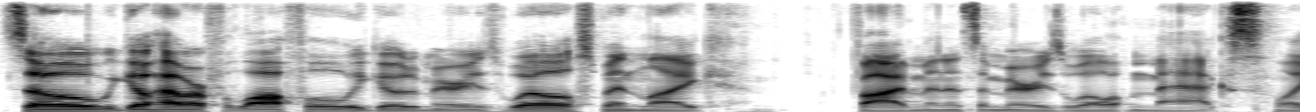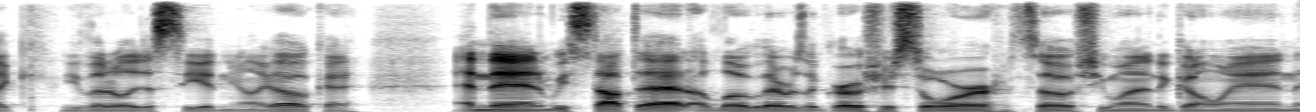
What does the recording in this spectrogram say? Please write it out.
So we go have our falafel. We go to Mary's Well, spend like five minutes at Mary's Well max. Like you literally just see it and you're like, oh, okay. And then we stopped at a local. There was a grocery store, so she wanted to go in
